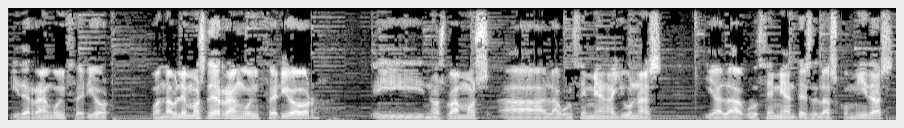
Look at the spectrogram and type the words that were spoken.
y de rango inferior. Cuando hablemos de rango inferior, y nos vamos a la glucemia en ayunas y a la glucemia antes de las comidas,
